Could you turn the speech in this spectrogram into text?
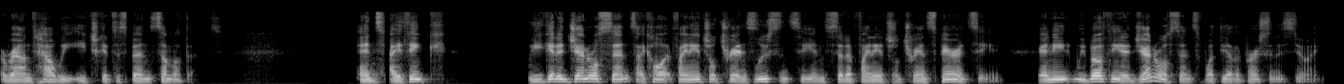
around how we each get to spend some of it. And I think we get a general sense, I call it financial translucency instead of financial transparency. I need we both need a general sense of what the other person is doing.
